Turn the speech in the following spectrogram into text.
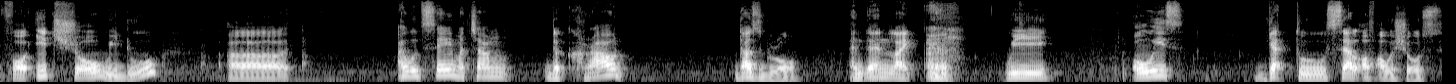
for each show we do, uh, I would say macam the crowd does grow, and then like we always get to sell off our shows.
